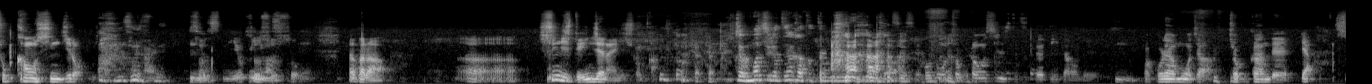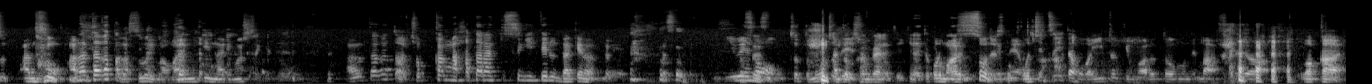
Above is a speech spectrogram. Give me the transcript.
直感を信じろ。そうですね。はい。そうですね。よく言いますそうそうねだからあー信じていいんじゃないでしょうか。じゃあ間違ってなかったと思います。そうですね。僕も直感を信じてずっとやっていたので、うん。まあ、これはもうじゃあ直感で。いやすあのあなた方がすごい今前向きになりましたけどあなた方は直感が働きすぎてるだけなんで ゆえのちょっともうちょっと考えないといけないところもあるんですそうですね。落ち着いた方がいい時もあると思うんでまあそれは若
